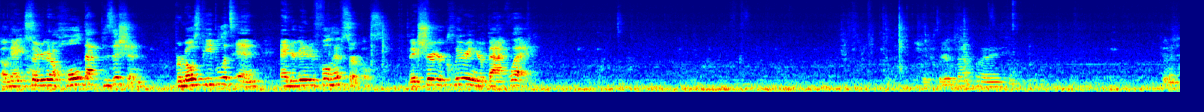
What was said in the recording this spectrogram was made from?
Okay, so you're gonna hold that position. For most people it's in, and you're gonna do full hip circles. Make sure you're clearing your back leg. Should clear the back leg? Good.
